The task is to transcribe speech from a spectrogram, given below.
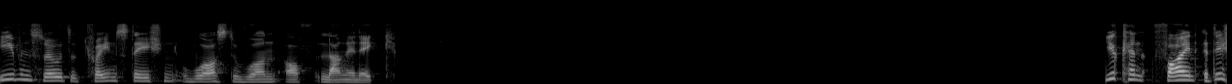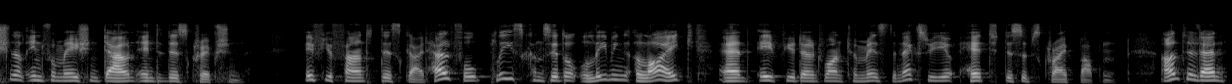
Even though the train station was the one of Langenegg. You can find additional information down in the description. If you found this guide helpful, please consider leaving a like and if you don't want to miss the next video, hit the subscribe button. Until then,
